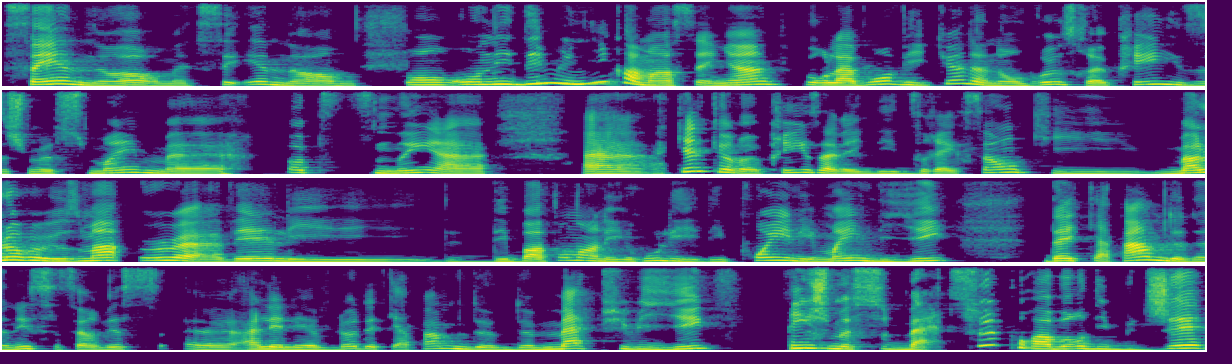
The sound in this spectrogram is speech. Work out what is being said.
C'est énorme, c'est énorme. On, est démunis comme enseignant, pour l'avoir vécu à de nombreuses reprises, je me suis même euh, obstinée à, à, quelques reprises avec des directions qui, malheureusement, eux, avaient les, des bâtons dans les roues, les, les poings et les mains liés, d'être capable de donner ce service euh, à l'élève-là, d'être capable de, de m'appuyer et je me suis battue pour avoir des budgets.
